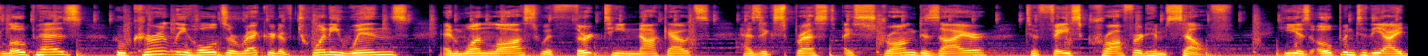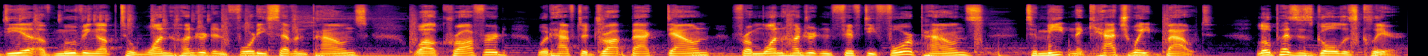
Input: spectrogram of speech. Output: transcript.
Lopez, who currently holds a record of 20 wins and one loss with 13 knockouts, has expressed a strong desire to face Crawford himself. He is open to the idea of moving up to 147 pounds, while Crawford would have to drop back down from 154 pounds to meet in a catchweight bout. Lopez's goal is clear.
